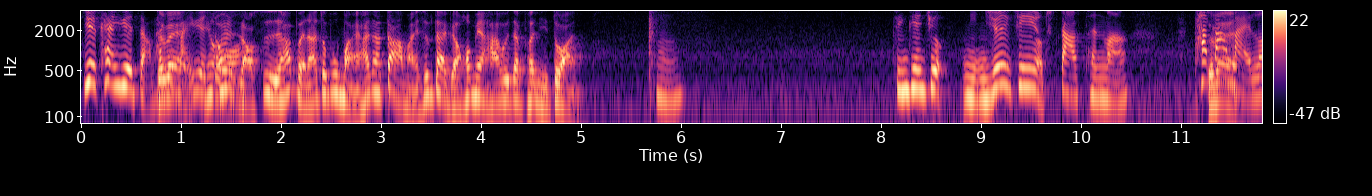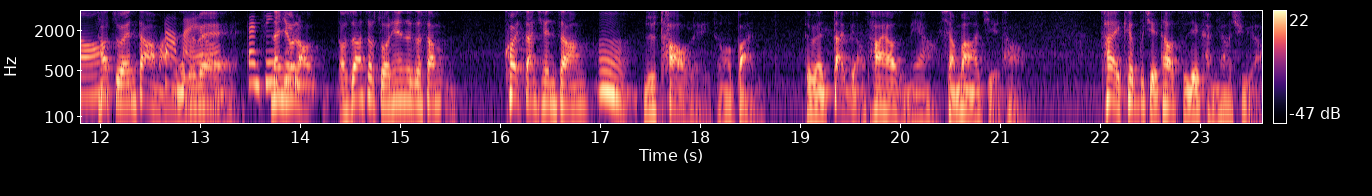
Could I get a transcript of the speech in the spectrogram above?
越看越涨，他？就买越多因为，老师他本来都不买，他在大买，是不是代表后面还会再喷一段？嗯。今天就你你觉得今天有大喷吗？他？大买喽，他昨天大买对不对？但今天那就老老师按照昨天这个三快三千张，嗯，你就套嘞，怎么办？对不对？代表他还要怎么样？想办法解套，他也可以不解套，直接砍下去啊，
